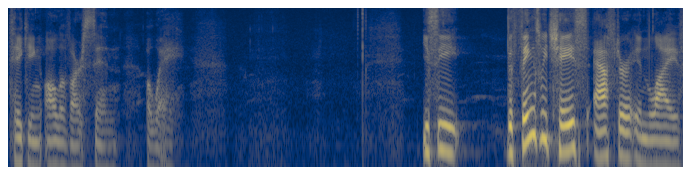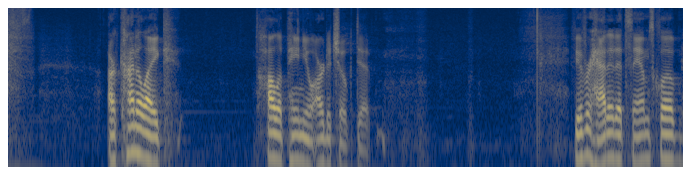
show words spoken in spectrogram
taking all of our sin away. You see, the things we chase after in life are kind of like jalapeno artichoke dip. Have you ever had it at Sam's Club?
